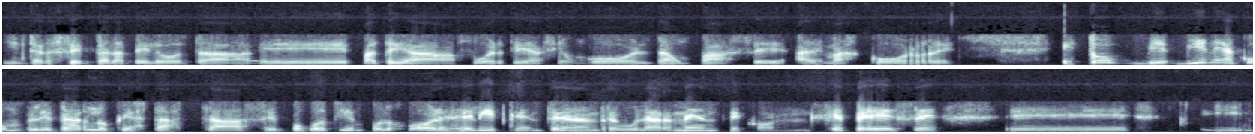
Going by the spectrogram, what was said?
intercepta la pelota, eh, patea fuerte hacia un gol, da un pase, además corre. Esto viene a completar lo que hasta, hasta hace poco tiempo los jugadores de élite que entrenan regularmente con GPS eh, y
